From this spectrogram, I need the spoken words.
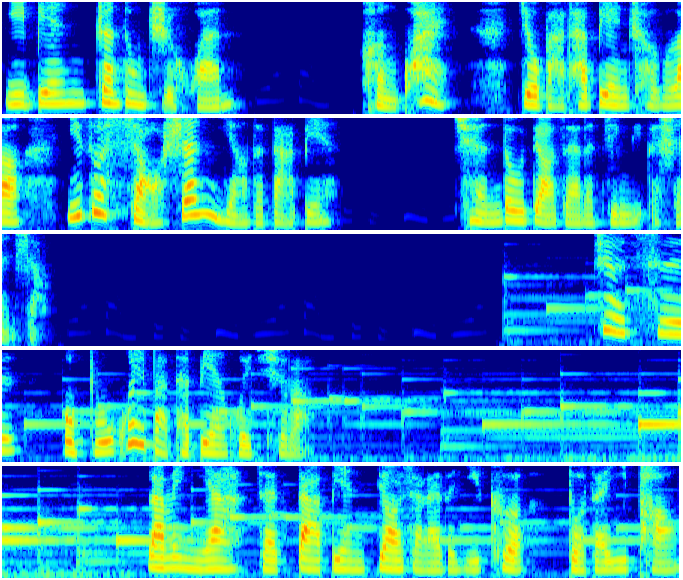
一边转动指环，很快。就把它变成了一座小山一样的大便，全都掉在了经理的身上。这次我不会把它变回去了。拉维尼亚在大便掉下来的一刻，躲在一旁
